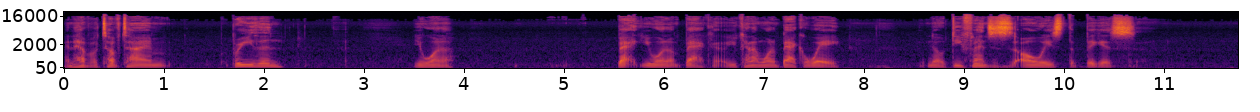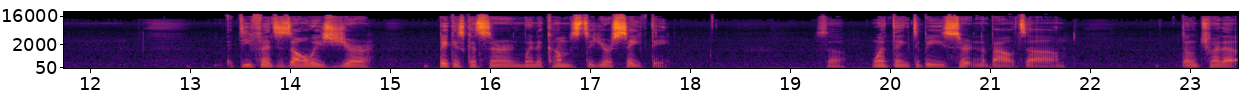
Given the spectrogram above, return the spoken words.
and have a tough time breathing, you want to back. You want to back. You kind of want to back away. You know, defense is always the biggest. Defense is always your biggest concern when it comes to your safety. So one thing to be certain about: um, don't try to.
